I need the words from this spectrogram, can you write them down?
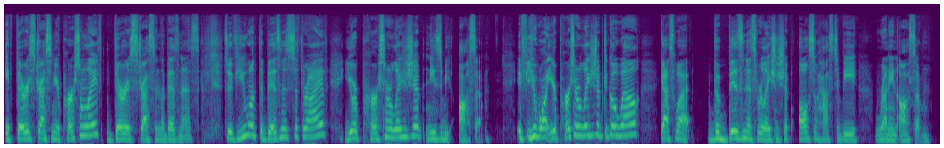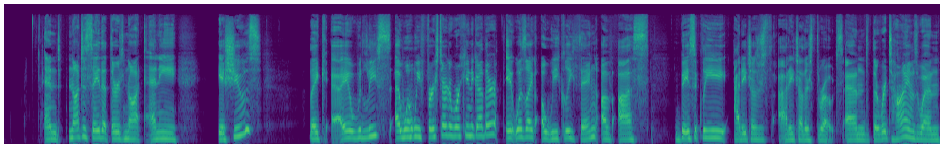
If there is stress in your personal life, there is stress in the business. So if you want the business to thrive, your personal relationship needs to be awesome. If you want your personal relationship to go well, guess what? The business relationship also has to be running awesome. And not to say that there's not any issues, like I would least uh, when we first started working together, it was like a weekly thing of us basically at each other's at each other's throats. And there were times when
